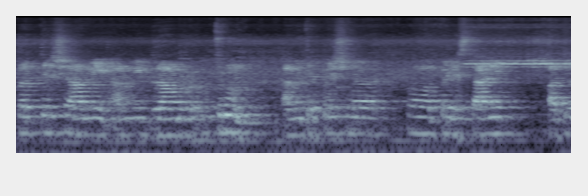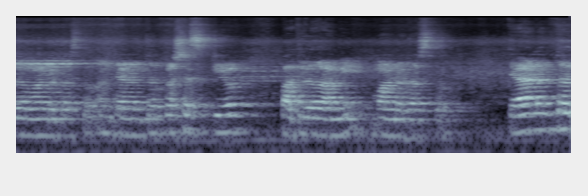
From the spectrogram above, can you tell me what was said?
प्रत्यक्ष आम्ही आम्ही ग्राउंडवर उतरून आम्ही ते प्रश्न पहिले स्थानिक पातळीवर मांडत असतो आणि त्यानंतर प्रशासकीय पातळीवर आम्ही मांडत असतो. त्यानंतर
